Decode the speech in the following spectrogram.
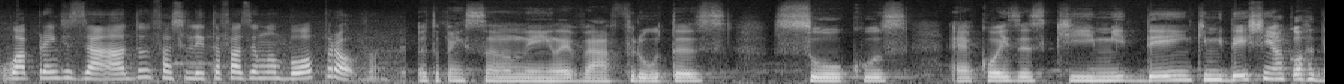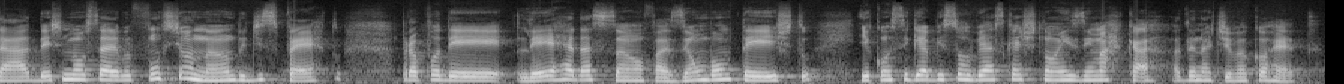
o aprendizado, facilita fazer uma boa prova. Eu estou pensando em levar frutas, sucos, é, coisas que me deem, que me deixem acordar, deixem meu cérebro funcionando, desperto, para poder ler a redação, fazer um bom texto e conseguir absorver as questões e marcar a alternativa correta.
